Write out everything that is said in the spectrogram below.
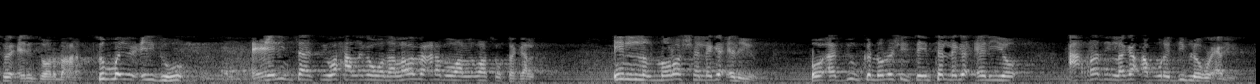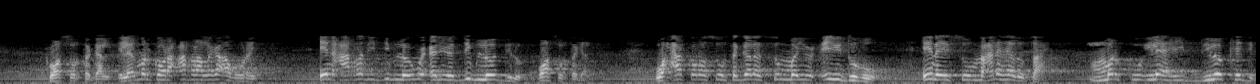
soo celin doono macna. Uma yuciiduhu celintaasi waxaa laga wadaa laba macnoba waa suurtagal. In nolosha laga celiyo oo adduunka noloshiisa inta laga celiyo caradii laga abuuray dib loogu celiyo. Waa suurtagal. Ilaan marka hore caraa laga abuuray in caradii dib loogu celiyo dib loo dilo waa suurtagal. Waxaa kaloo suurtagala uma yuciiduhu inaysu macnaheedu tahay. Markuu ilaahay dilo kadib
